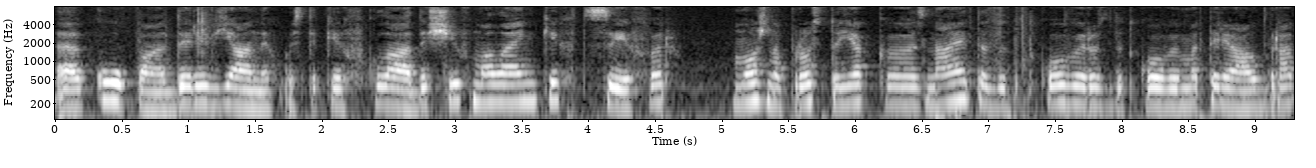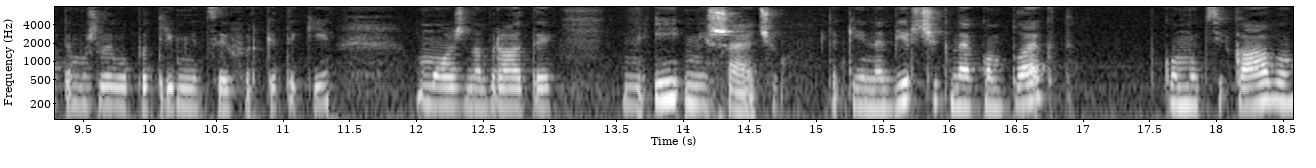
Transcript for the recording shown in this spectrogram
Е, Купа дерев'яних ось таких вкладишів маленьких, цифр. Можна просто, як е, знаєте, додатковий роздатковий матеріал брати, можливо, потрібні циферки такі можна брати. І мішечок. Такий набірчик, не комплект. Кому цікаво,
